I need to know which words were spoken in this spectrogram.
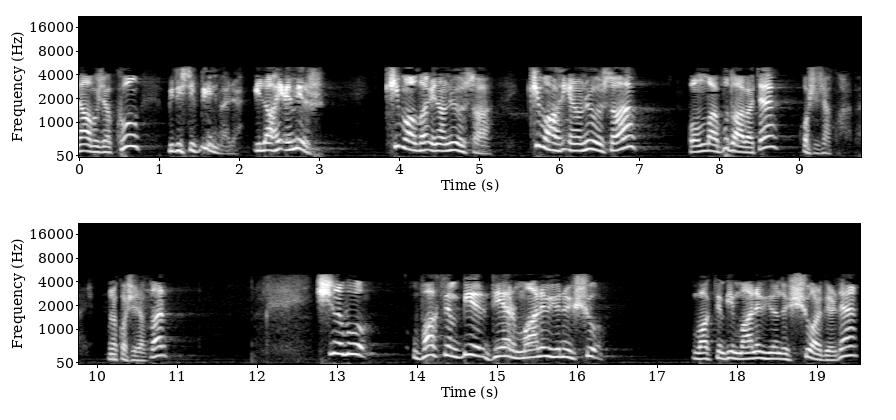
Ne yapacak kul? Bir disiplin böyle. İlahi emir. Kim Allah'a inanıyorsa, kim Allah'a inanıyorsa onlar bu davete koşacaklar. Buna koşacaklar. Şimdi bu vaktin bir diğer manevi yönü şu. Vaktin bir manevi yönü şu var bir de.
